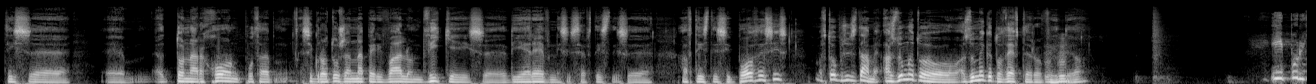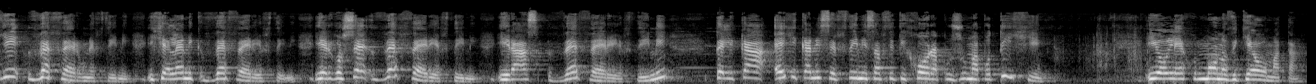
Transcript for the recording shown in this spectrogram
της ε, ε, των αρχών που θα συγκροτούσαν ένα περιβάλλον δίκαιης ε, διερεύνησης αυτής της, ε, αυτής της υπόθεσης με αυτό που συζητάμε. Ας δούμε, το, ας δούμε και το δευτερο βίντεο. Οι υπουργοί δεν φέρουν ευθύνη. Η Χελένικ δεν φέρει ευθύνη. Η Εργοσέ δεν φέρει ευθύνη. Η ΡΑΣ δεν φέρει ευθύνη. Τελικά έχει κανείς ευθύνη σε αυτή τη χώρα που ζούμε από τύχη; Ή όλοι έχουν μόνο δικαιώματα;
